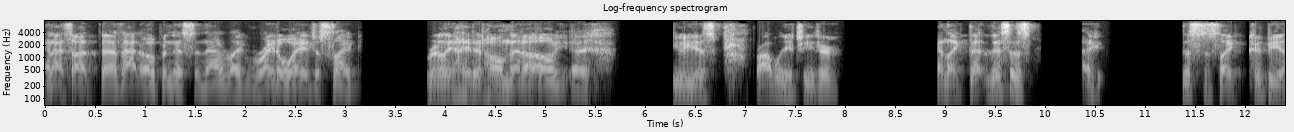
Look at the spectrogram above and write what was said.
And I thought that that openness and that like right away just like really hit it home that oh, uh, he is probably a cheater, and like that. This is. this is like could be a,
